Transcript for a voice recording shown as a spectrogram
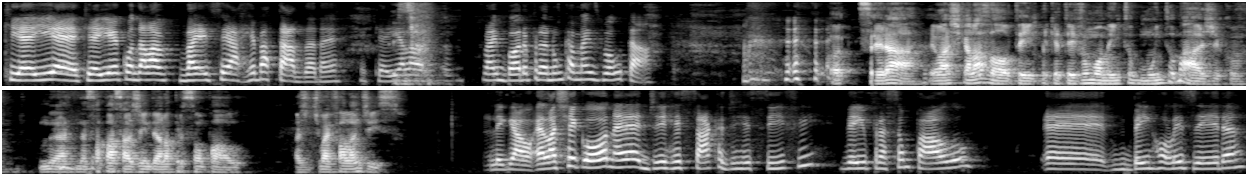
Que aí é, que aí é quando ela vai ser arrebatada, né? Que aí Exato. ela vai embora para nunca mais voltar. Será? Eu acho que ela volta, hein? Porque teve um momento muito mágico né, nessa passagem dela para São Paulo. A gente vai falar disso. Legal. Ela chegou, né, de ressaca de Recife, veio para São Paulo, é, bem rolezeira,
